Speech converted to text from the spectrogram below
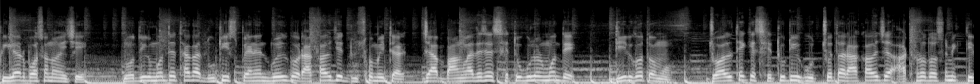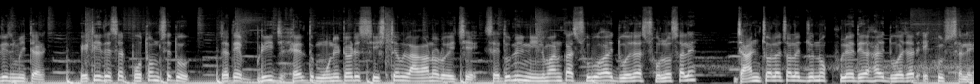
পিলার বসানো হয়েছে। নদীর মধ্যে থাকা দুটি স্প্যানের দৈর্ঘ্য রাখা হয়েছে দুশো মিটার, যা বাংলাদেশের সেতুগুলোর মধ্যে দীর্ঘতম। জল থেকে সেতুটির উচ্চতা রাখা হয়েছে আঠারো দশমিক তিরিশ মিটার। এটি দেশের প্রথম সেতু, যাতে ব্রিজ হেলথ মনিটরিং সিস্টেম লাগানো রয়েছে। সেতুটির নির্মাণ কাজ শুরু হয় দু হাজার ষোলো সালে। যান চলাচলের জন্য খুলে দেওয়া হয় দু হাজার একুশ সালে।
